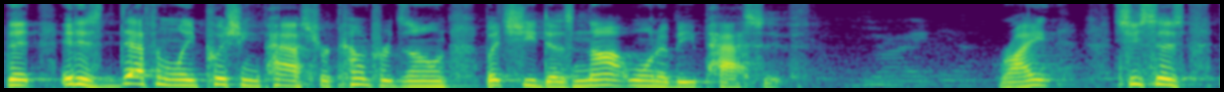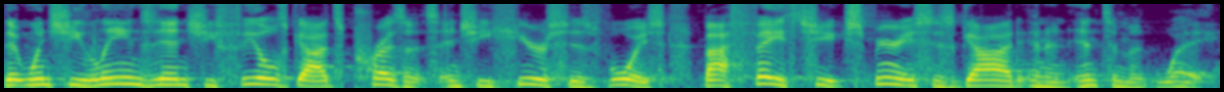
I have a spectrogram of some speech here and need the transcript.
that it is definitely pushing past her comfort zone, but she does not want to be passive. Right? She says that when she leans in, she feels God's presence and she hears his voice. By faith, she experiences God in an intimate way.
